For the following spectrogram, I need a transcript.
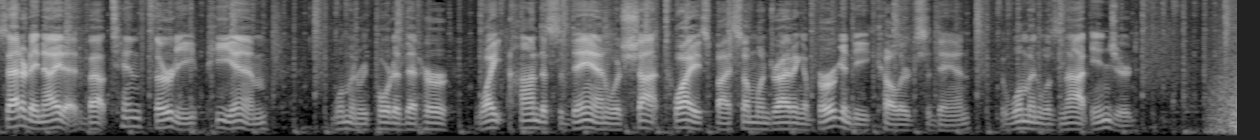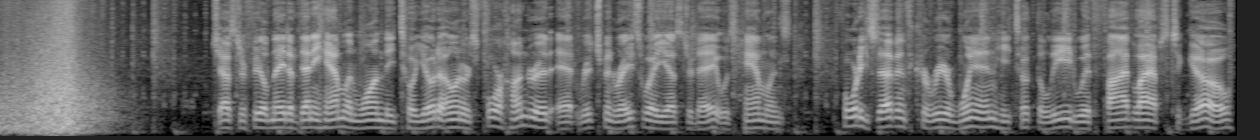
Saturday night at about 10:30 p.m. woman reported that her white Honda sedan was shot twice by someone driving a burgundy colored sedan. The woman was not injured. Chesterfield native Denny Hamlin won the Toyota Owners 400 at Richmond Raceway yesterday. It was Hamlin's 47th career win. He took the lead with five laps to go.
